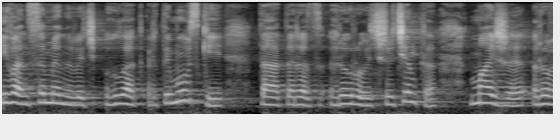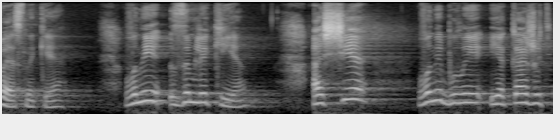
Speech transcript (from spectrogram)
Іван Семенович Гулак Артемовський та Тарас Григорович Шевченко майже ровесники. Вони земляки. А ще вони були, як кажуть,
